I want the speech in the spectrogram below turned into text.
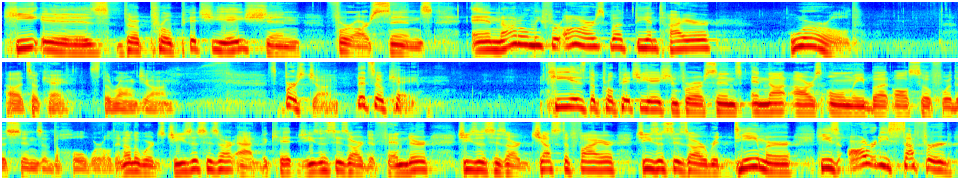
He is the propitiation for our sins, and not only for ours, but the entire world. Oh, it's okay. It's the wrong John. It's First John. That's okay. He is the propitiation for our sins, and not ours only, but also for the sins of the whole world. In other words, Jesus is our advocate, Jesus is our defender, Jesus is our justifier, Jesus is our redeemer. He's already suffered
